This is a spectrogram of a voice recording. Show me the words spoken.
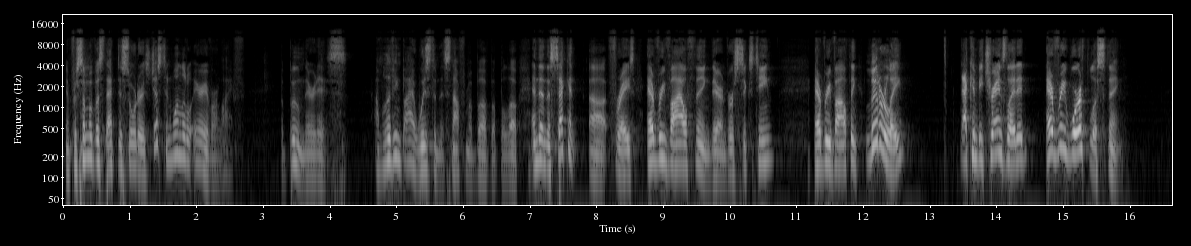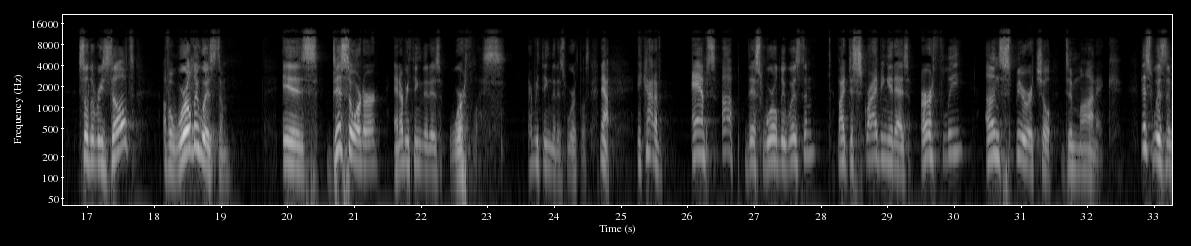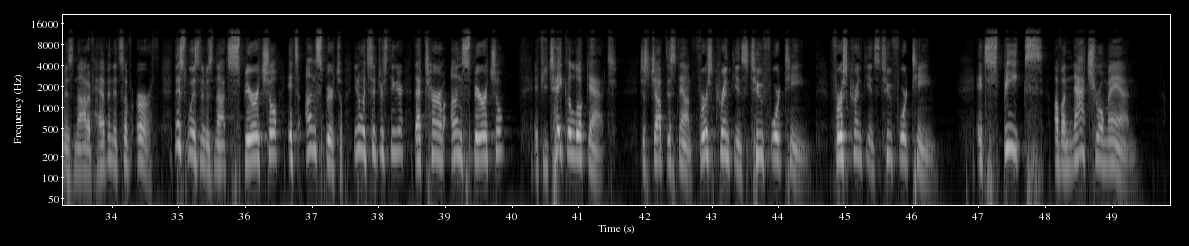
And for some of us, that disorder is just in one little area of our life. But boom, there it is. I'm living by a wisdom that's not from above, but below. And then the second uh, phrase, every vile thing, there in verse 16, every vile thing. Literally, that can be translated every worthless thing. So the result of a worldly wisdom is disorder and everything that is worthless. Everything that is worthless. Now, it kind of amps up this worldly wisdom by describing it as earthly, unspiritual, demonic. This wisdom is not of heaven, it's of earth. This wisdom is not spiritual, it's unspiritual. You know what's interesting here? That term unspiritual. If you take a look at, just jot this down, 1 Corinthians 2.14. 1 Corinthians 2.14. It speaks of a natural man,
